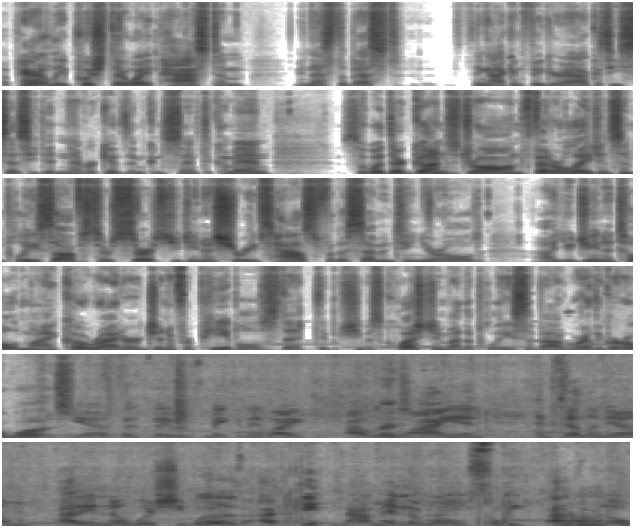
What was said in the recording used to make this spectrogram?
apparently pushed their way past him. I mean, that's the best thing I can figure out because he says he didn't ever give them consent to come in. So, with their guns drawn, federal agents and police officers searched Eugenia Sharif's house for the 17 year old. Uh, Eugenia told my co writer, Jennifer Peebles, that th- she was questioned by the police about where the girl was. Yeah, because they was making it like I was Basi- lying and telling them I didn't know where she was. I didn't. I'm in the room sleep. I don't Mhm. know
